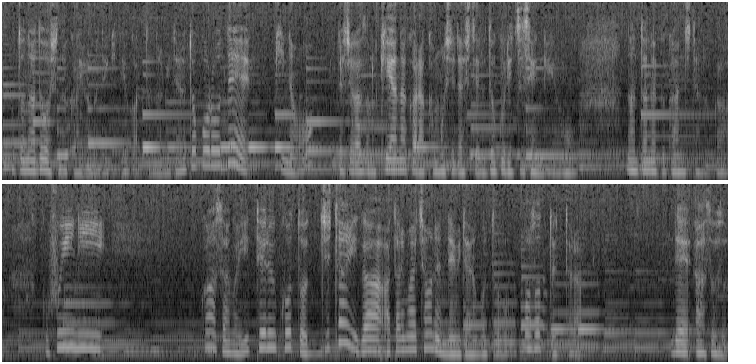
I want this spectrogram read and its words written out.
大人同士の会話ができてよかったなみたいなところで昨日私がその毛穴から醸し出してる独立宣言をなんとなく感じたのがこう不意に母さんが言ってること自体が当たり前ちゃうねんでみたいなことをポソッと言ったらであそうそう。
